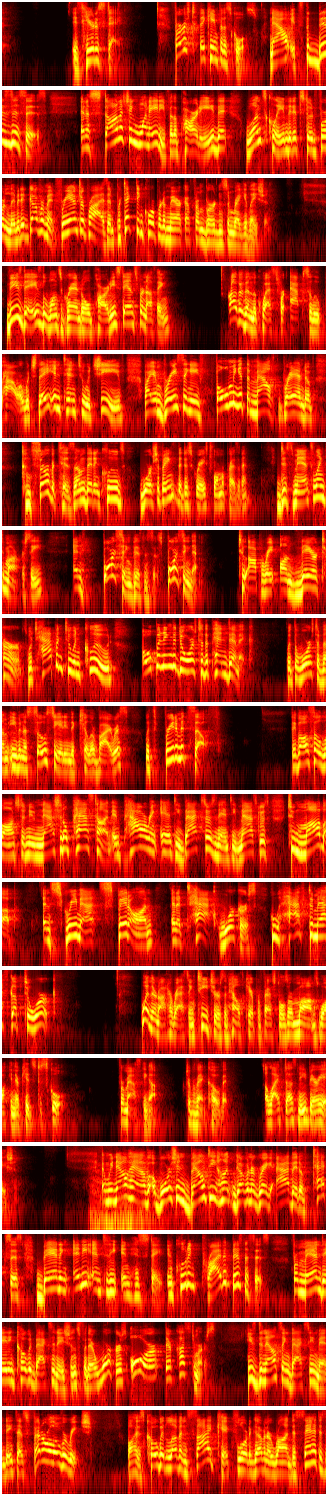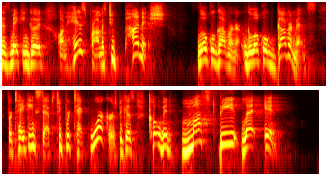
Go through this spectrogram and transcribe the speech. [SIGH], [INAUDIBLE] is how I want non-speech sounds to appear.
is here to stay. First, they came for the schools. Now it's the businesses. An astonishing 180 for the party that once claimed that it stood for limited government, free enterprise, and protecting corporate America from burdensome regulation. These days, the once grand old party stands for nothing other than the quest for absolute power, which they intend to achieve by embracing a foaming at the mouth brand of conservatism that includes worshiping the disgraced former president, dismantling democracy, and forcing businesses, forcing them to operate on their terms, which happen to include opening the doors to the pandemic, with the worst of them even associating the killer virus with freedom itself. They've also launched a new national pastime empowering anti vaxxers and anti maskers to mob up and scream at, spit on, and attack workers who have to mask up to work when they're not harassing teachers and healthcare professionals or moms walking their kids to school for masking up to prevent COVID. A life does need variation. And we now have abortion bounty hunt Governor Greg Abbott of Texas banning any entity in his state, including private businesses from mandating COVID vaccinations for their workers or their customers. He's denouncing vaccine mandates as federal overreach. While his COVID loving sidekick, Florida Governor Ron DeSantis, is making good on his promise to punish local governor, local governments for taking steps to protect workers because COVID must be let in.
